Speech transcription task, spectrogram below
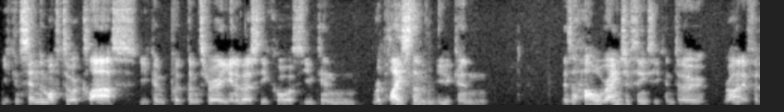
you can send them off to a class, you can put them through a university course, you can replace them, you can. There's a whole range of things you can do, right? If a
